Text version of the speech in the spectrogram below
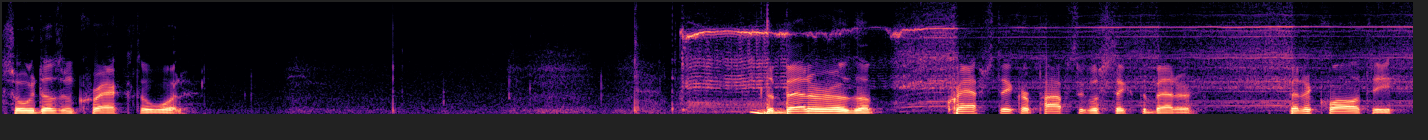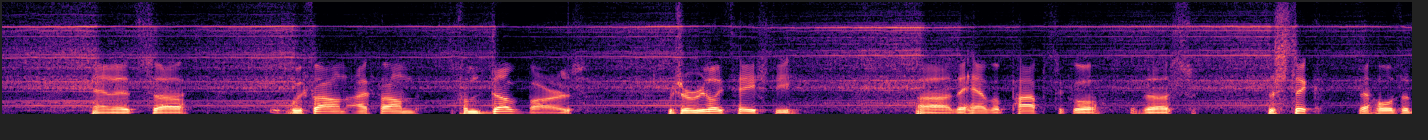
so it doesn't crack the wood the better of the craft stick or popsicle stick the better. Better quality. And it's uh, we found I found from Dove bars which are really tasty uh, they have a popsicle. The the stick that holds a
